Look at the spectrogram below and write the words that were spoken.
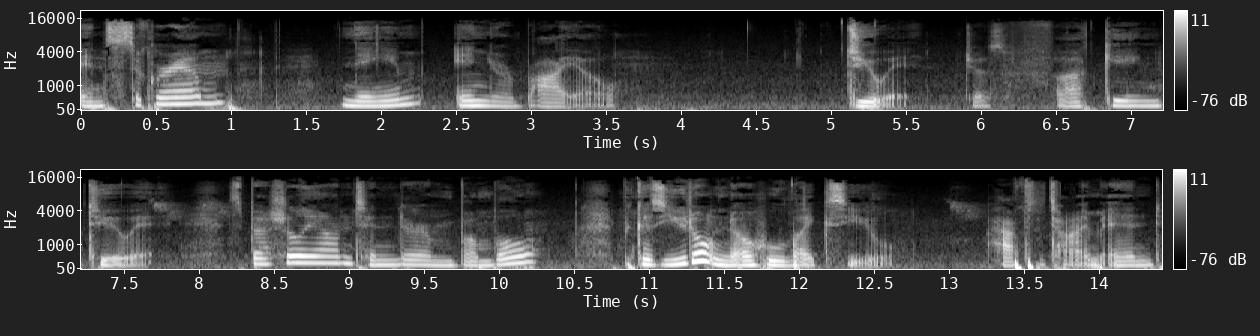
Instagram name in your bio. Do it. Just fucking do it. Especially on Tinder and Bumble, because you don't know who likes you half the time. And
